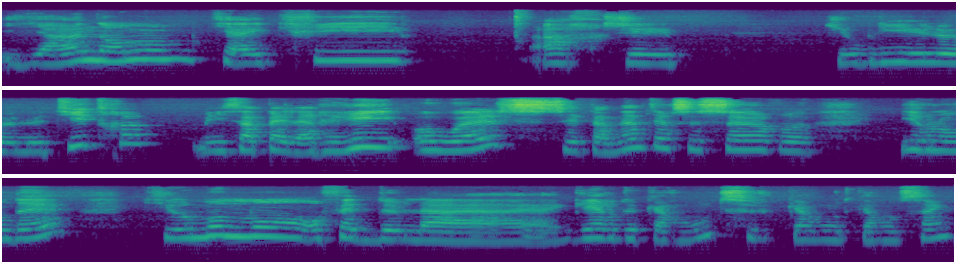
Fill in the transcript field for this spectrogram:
il y a un homme qui a écrit, ah, j'ai oublié le, titre, mais il s'appelle Ri Owells, c'est un intercesseur euh, irlandais qui au moment en fait de la guerre de 40, 40-45,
